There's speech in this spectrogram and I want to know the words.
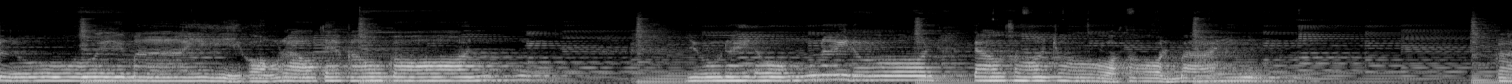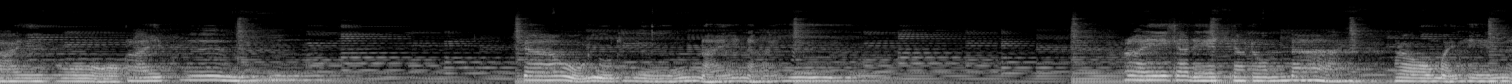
กล้วยไม้ของเราแต่เขาก่อน อยู่ในดงในโดน เจ้าซ่อนช่อซ่อนใบ ไกลผู้ไกลพึ่ง เจ้าอยู่ถึงไหนไหน ใครจะเด็ดจะดมได้ เราไม่เห็นเล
